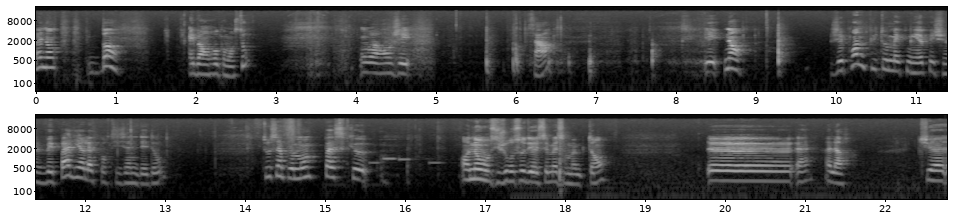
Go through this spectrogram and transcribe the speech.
Bah non. Bon. Et eh ben on recommence tout. On va ranger ça. Et non, je vais prendre plutôt Make Me Up et je ne vais pas lire La courtisane des dos. Tout simplement parce que... Oh non, si je reçois des SMS en même temps. Euh, hein, alors, tu as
